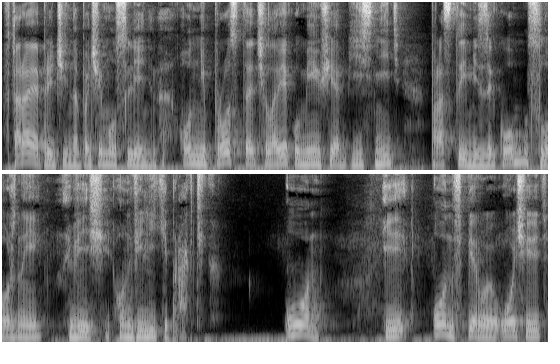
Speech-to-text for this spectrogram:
Вторая причина, почему с Ленина. Он не просто человек, умеющий объяснить простым языком сложные вещи. Он великий практик. Он и он в первую очередь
